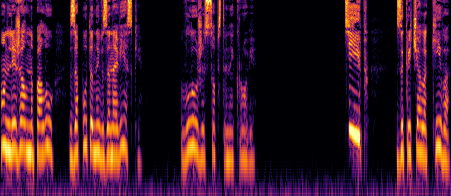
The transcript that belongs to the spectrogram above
Он лежал на полу, запутанный в занавеске, в луже собственной крови. «Тип!» — закричала Кива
